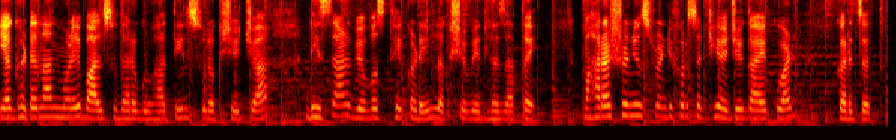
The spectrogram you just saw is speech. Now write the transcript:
या घटनांमुळे बालसुधारगृहातील सुरक्षेच्या ढिसाळ व्यवस्थेकडे लक्ष वेधलं जात आहे महाराष्ट्र न्यूज ट्वेंटी फोरसाठी अजय गायकवाड कर्जत.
